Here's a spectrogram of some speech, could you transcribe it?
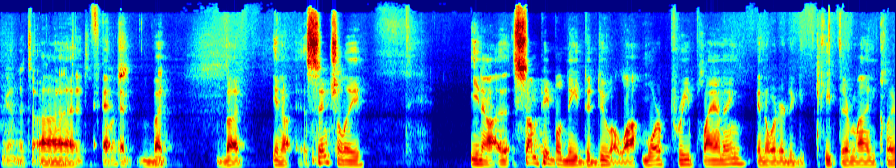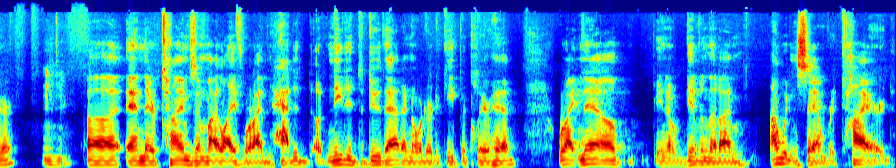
we're going to talk about uh, it, of course. But but you know, essentially, you know, some people need to do a lot more pre planning in order to keep their mind clear. Mm-hmm. Uh, and there are times in my life where I've had to, needed to do that in order to keep a clear head. Right now, you know, given that I'm, I wouldn't say I'm retired,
